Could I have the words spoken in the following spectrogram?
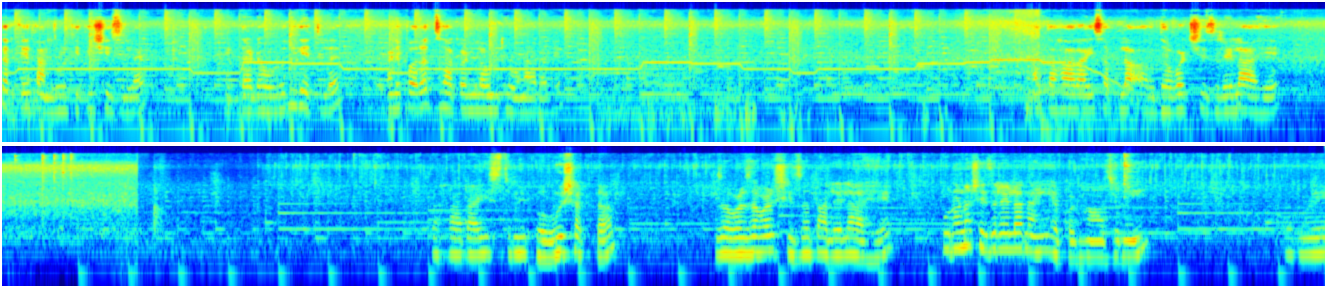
करते तांदूळ किती शिजला आहे एकदा ढवळून घेतलं आहे आणि परत झाकण लावून ठेवणार आहे. आता हा राईस आपला अर्धवट शिजलेला आहे. तर हा राईस तुम्ही बघू शकता. जवळजवळ शिजत आलेला आहे. पूर्ण शिजलेला नाही आहे पण हा अजूनही. त्यामुळे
